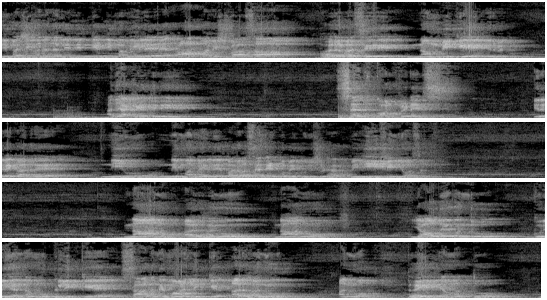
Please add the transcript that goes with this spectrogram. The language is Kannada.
ನಿಮ್ಮ ಜೀವನದಲ್ಲಿ ನಿಮಗೆ ನಿಮ್ಮ ಮೇಲೆ ಆತ್ಮವಿಶ್ವಾಸ, ಭರವಸೆ, ನಂಬಿಕೆ ಇರಬೇಕು. ಅದು ಯಾಕೆ ಹೇಳ್ತೀನಿ? ಸೆಲ್ಫ್ ಕಾನ್ಫಿಡೆನ್ಸ್ ಇರಬೇಕಾದ್ರೆ ನೀವು ನಿಮ್ಮ ಮೇಲೆ ಭರವಸೆಯನ್ನು ಇಟ್ಕೋಬೇಕು you should have belief in yourself ನಾನು ಅರ್ಹನು. ನಾನು ಯಾವುದೇ ಒಂದು ಗುರಿಯನ್ನು ಮುಟ್ಟಲಿಕ್ಕೆ ಸಾಧನೆ ಮಾಡಲಿಕ್ಕೆ ಅರ್ಹನು ಅನ್ನುವ ಧೈರ್ಯ ಮತ್ತು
